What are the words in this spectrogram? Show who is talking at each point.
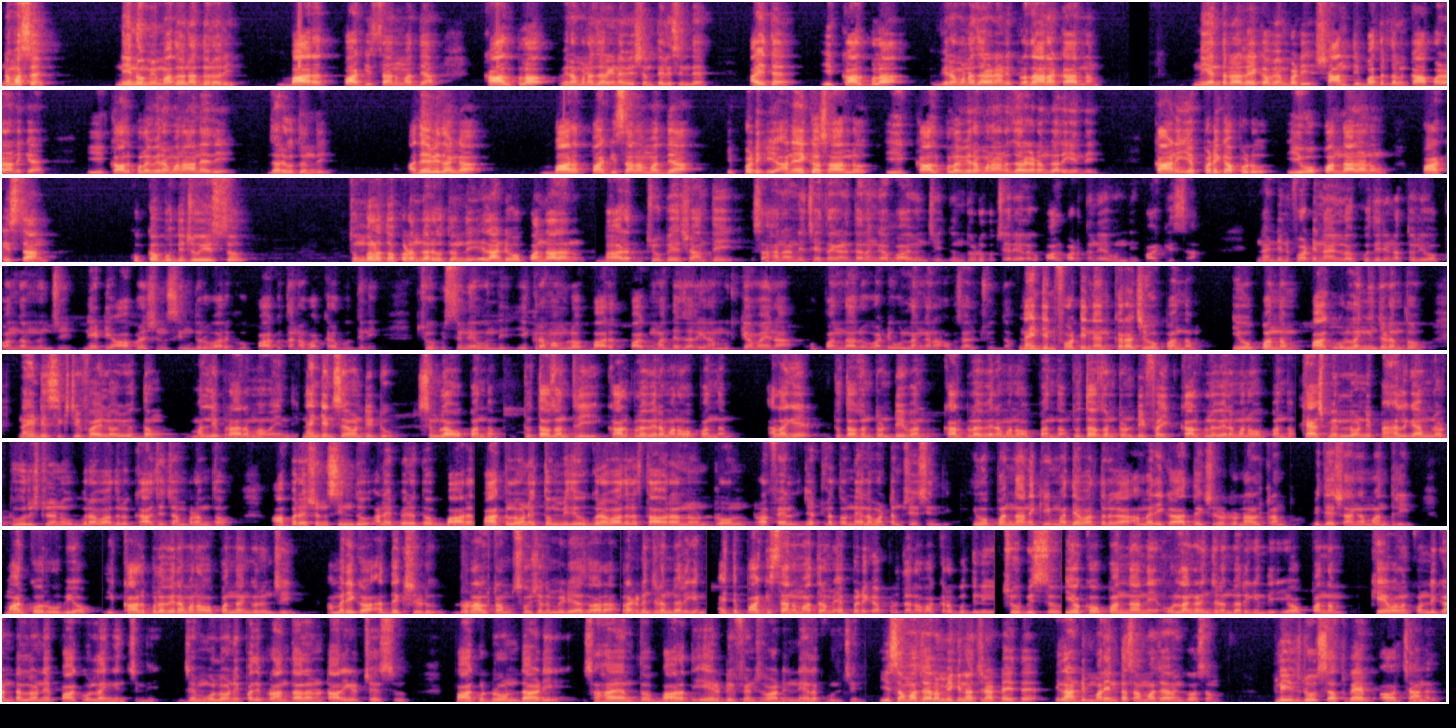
Speaker 1: నమస్తే నేను మీ మధు నద్దునూరి. భారత్ పాకిస్తాన్ మధ్య కాల్పుల విరమణ జరిగిన విషయం తెలిసిందే. అయితే ఈ కాల్పుల విరమణ జరగడానికి ప్రధాన కారణం నియంత్రణ రేఖ వెంబడి శాంతి భద్రతలను కాపాడడానికే ఈ కాల్పుల విరమణ అనేది జరుగుతుంది. అదేవిధంగా భారత్ పాకిస్తాన్ మధ్య ఇప్పటికీ అనేక సార్లు ఈ కాల్పుల విరమణ జరగడం జరిగింది. కానీ ఎప్పటికప్పుడు ఈ ఒప్పందాలను పాకిస్తాన్ కుక్క బుద్ధి చూపిస్తూ తుంగలో తొక్కడం జరుగుతుంది. ఇలాంటి ఒప్పందాలను భారత్ చూపే శాంతి సహనాన్ని చేతగానితనంగా భావించి దుందుడుకు చర్యలకు పాల్పడుతూనే ఉంది పాకిస్తాన్. నైన్టీన్ ఫార్టీ నైన్లో కుదిరిన తొలి ఒప్పందం నుంచి నేటి ఆపరేషన్ సింధూర్ వరకు పాకు తన వక్ర బుద్ధిని చూపిస్తూనే ఉంది. ఈ క్రమంలో భారత్ పాక్ మధ్య జరిగిన ముఖ్యమైన ఒప్పందాలు వాటి ఉల్లంఘన ఒకసారి చూద్దాం. నైన్టీన్ ఫార్టీ నైన్ కరాచీ ఒప్పందం. ఈ ఒప్పందం పాక్ ఉల్లంఘించడంతో నైన్టీన్ సిక్స్టీ ఫైవ్లో యుద్ధం మళ్ళీ ప్రారంభమైంది. నైన్టీన్ సెవెంటీ టూ సిమ్లా ఒప్పందం టూ థౌజండ్ త్రీ కాల్పుల విరమణ ఒప్పందం అలాగే టూ థౌజండ్ ట్వంటీ వన్ కాల్పుల విరమణ ఒప్పందం టూ థౌజండ్ ట్వంటీ ఫైవ్ కాల్పుల విరమణ ఒప్పందం. కాశ్మీర్లోని పహల్గామ్లో టూరిస్టులను ఉగ్రవాదులు కాల్చి చంపడంతో ఆపరేషన్ సింధు అనే పేరుతో భారత్ పాక్లోని తొమ్మిది ఉగ్రవాదుల స్థావరాలను డ్రోన్ రఫేల్ జెట్లతో నేలమట్టం చేసింది. ఈ ఒప్పందానికి మధ్యవర్తులుగా అమెరికా అధ్యక్షుడు డొనాల్డ్ ట్రంప్ విదేశాంగ మంత్రి మార్కో రూబియో. ఈ కాల్పుల విరమణ ఒప్పందం గురించి అమెరికా అధ్యక్షుడు డొనాల్డ్ ట్రంప్ సోషల్ మీడియా ద్వారా ప్రకటించడం జరిగింది. అయితే పాకిస్తాన్ మాత్రం ఎప్పటికప్పుడు తన వక్రబుద్ధిని చూపిస్తూ ఈ యొక్క ఒప్పందాన్ని ఉల్లంఘించడం జరిగింది. ఈ ఒప్పందం కేవలం కొన్ని గంటల్లోనే పాక్ ఉల్లంఘించింది. జమ్మూలోని పది ప్రాంతాలను టార్గెట్ చేస్తూ పాక్ డ్రోన్ దాడి సహాయంతో భారత్ ఎయిర్ డిఫెన్స్ వాటిని నేలకూల్చింది ఈ సమాచారం మీకు నచ్చినట్టయితే ఇలాంటి మరింత సమాచారం కోసం please do subscribe our channel.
